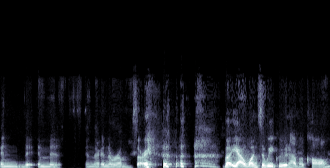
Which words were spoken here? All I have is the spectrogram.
in the in the in the in the room. Sorry, but yeah, once a week we would have a call.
